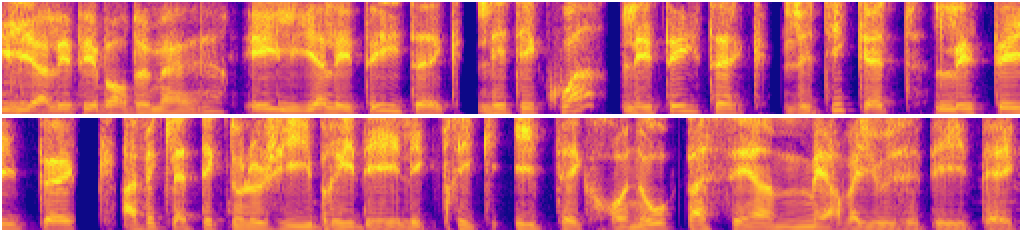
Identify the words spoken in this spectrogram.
Il y a l'été bord de mer et il y a l'été e-tech. L'été quoi? L'été e-tech. L'étiquette. L'été e-tech. Avec la technologie hybride et électrique e-tech Renault, passez un merveilleux été e-tech.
